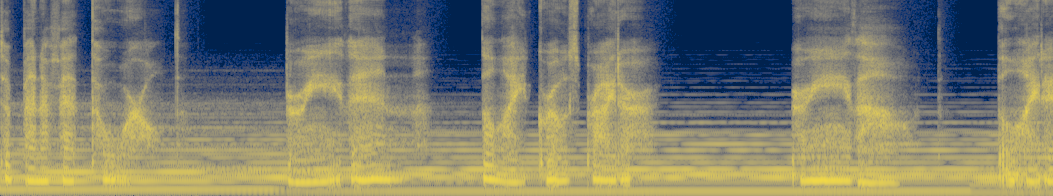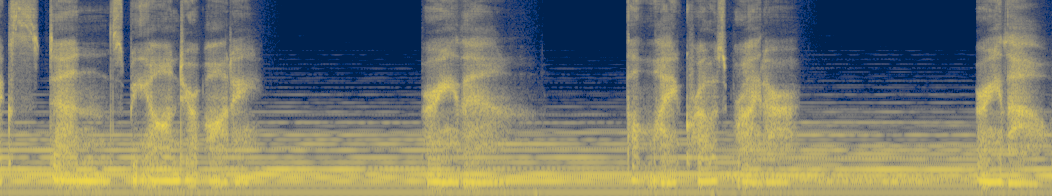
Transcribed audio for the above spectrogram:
to benefit the world. Breathe in, the light grows brighter. Breathe out, the light extends beyond your body. Breathe in, the light grows brighter. Breathe out,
